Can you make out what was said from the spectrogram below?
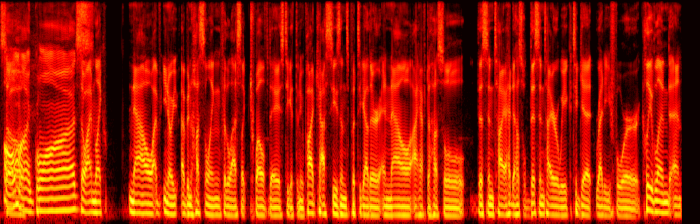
So, oh my god. so I'm like now I've you know I've been hustling for the last like 12 days to get the new podcast seasons put together and now I have to hustle this entire I had to hustle this entire week to get ready for Cleveland and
